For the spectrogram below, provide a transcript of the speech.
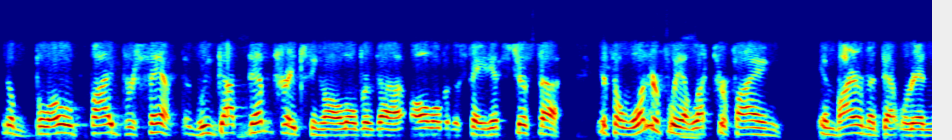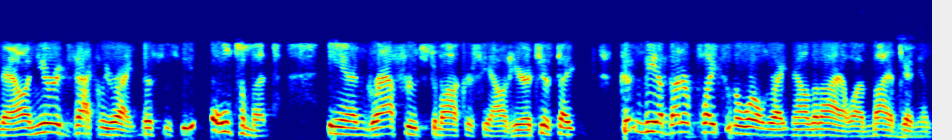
you know, below 5%, we've got them traipsing all over the, all over the state. It's just a, it's a wonderfully electrifying environment that we're in now. And you're exactly right. This is the ultimate in grassroots democracy out here. It's just I couldn't be a better place in the world right now than Iowa, in my opinion.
